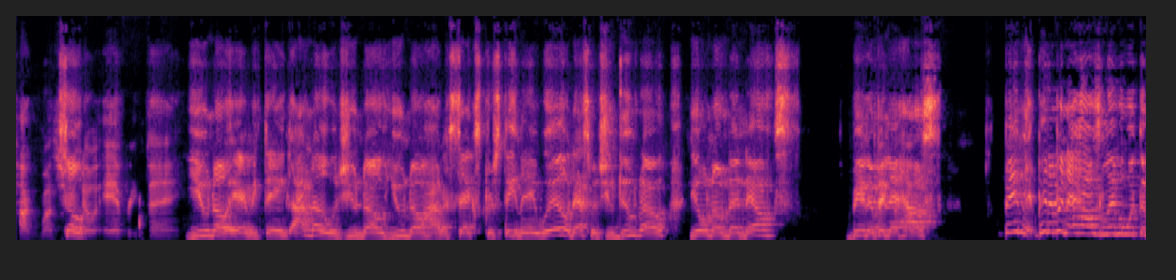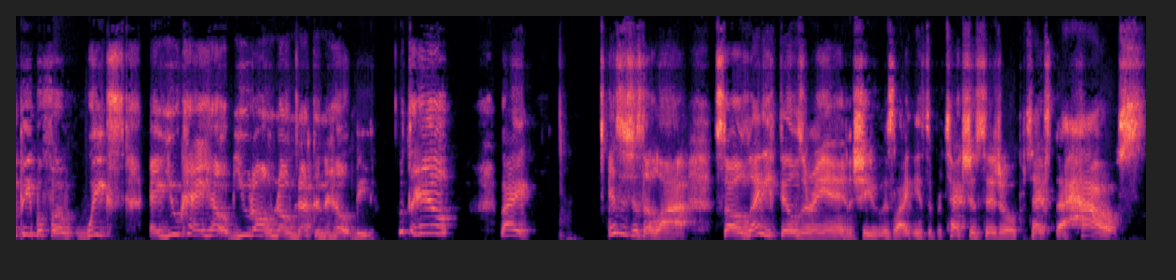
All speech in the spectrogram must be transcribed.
Talk about so- you know everything. You know everything. I know what you know. You know how to sex Christina and Will. That's what you do know. You don't know nothing else. Been up in that house. Been, been up in that house living with the people for weeks and you can't help. You don't know nothing to help me. What the hell? Like, this is just a lot. So Lady fills her in. She was like, it's a protection sigil, protects the house.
